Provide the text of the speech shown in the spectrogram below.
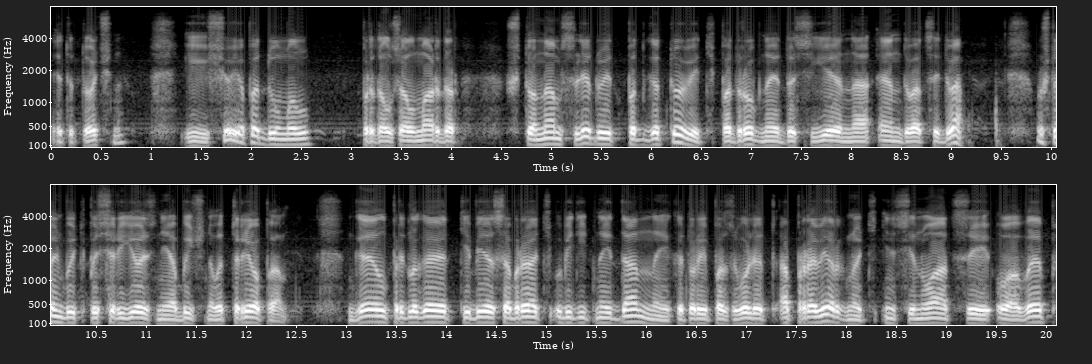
Это точно? И еще я подумал, продолжал Мардер, что нам следует подготовить подробное досье на Н-22, ну, что-нибудь посерьезнее обычного трепа. Гейл предлагает тебе собрать убедительные данные, которые позволят опровергнуть инсинуации ОАВЭП,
